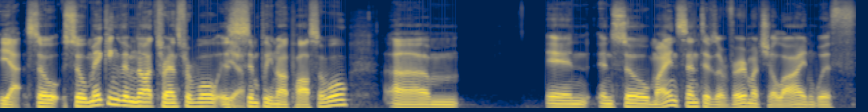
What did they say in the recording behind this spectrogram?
yeah. So so making them not transferable is Yeah. simply not possible. Um, and and so my incentives are very much aligned with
